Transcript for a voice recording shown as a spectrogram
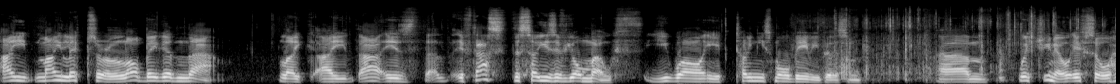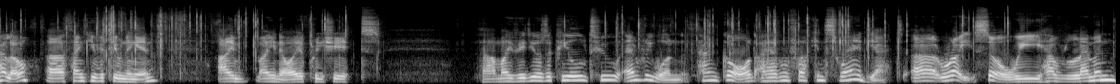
I my lips are a lot bigger than that. Like, I, that is, if that's the size of your mouth, you are a tiny small baby person. Um, which, you know, if so, hello. Uh, thank you for tuning in. I'm, I, you know, I appreciate that my videos appeal to everyone. Thank God I haven't fucking sweared yet. Uh, right, so we have lemon.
